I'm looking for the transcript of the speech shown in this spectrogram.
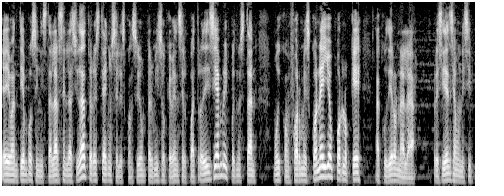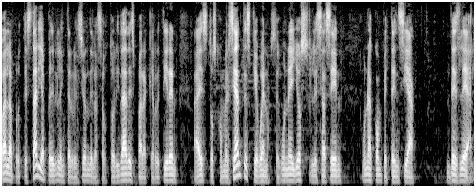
ya llevan tiempo sin instalarse en la ciudad, pero este año se les concedió un permiso que vence el 4 de diciembre y pues no están muy conformes con ello, por lo que acudieron a la presidencia municipal a protestar y a pedir la intervención de las autoridades para que retiren a estos comerciantes que, bueno, según ellos les hacen una competencia desleal.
